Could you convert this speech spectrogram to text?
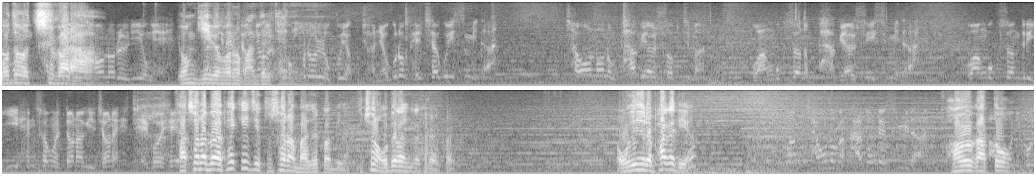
모두 죽어라. 차원호를 이용해 용기병으로 만들 테니. 구역 전역으로 배치하고 있습니다. 차원호는 파괴할 수 없지만 왕복선은 파괴할 수 있습니다. 왕복선들이 이 행성을 떠나기 전에 제거해야 4,500원 패키지 9,000원 맞을 겁니다. 9,500원인가 그럴걸? 오딘이라 파괴돼요? 중앙 차원호가 가동됐습니다. 버그가 또 아몬이 곧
